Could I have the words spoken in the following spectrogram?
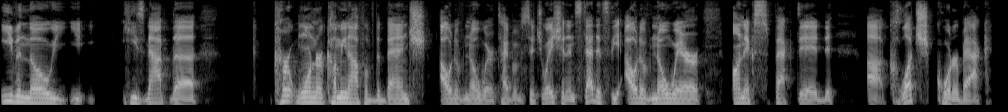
even though he's not the Kurt Warner coming off of the bench out of nowhere type of situation. Instead, it's the out of nowhere, unexpected, uh, clutch quarterback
